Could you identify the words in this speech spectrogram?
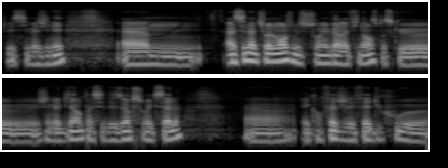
je vais s'imaginer assez naturellement, je me suis tourné vers la finance parce que j'aimais bien passer des heures sur Excel euh, et qu'en fait, je l'ai fait du coup euh,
